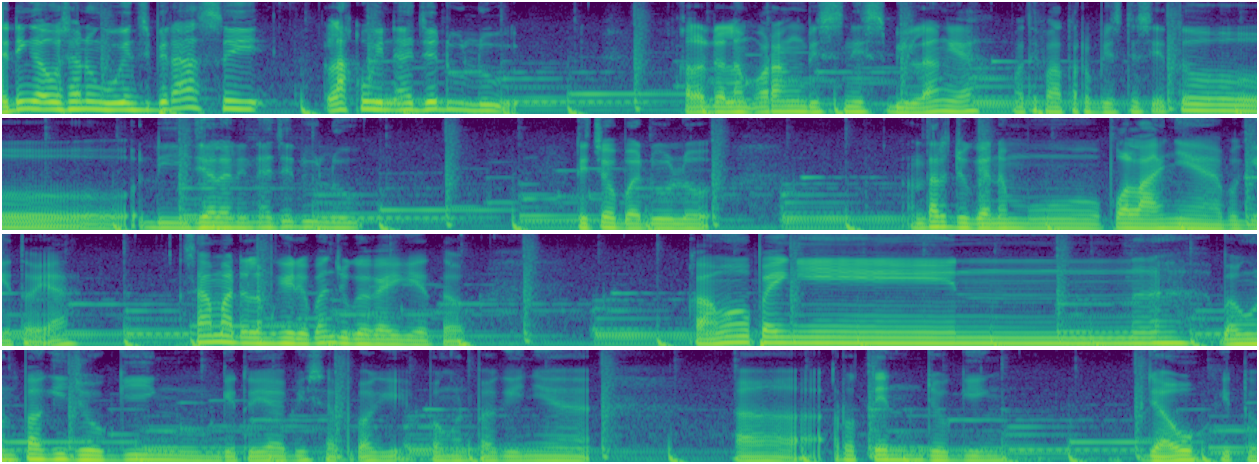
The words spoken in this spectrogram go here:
Jadi nggak usah nunggu inspirasi lakuin aja dulu. Kalau dalam orang bisnis bilang ya motivator bisnis itu dijalanin aja dulu. Dicoba dulu. Ntar juga nemu polanya begitu ya. Sama dalam kehidupan juga kayak gitu. Kamu pengen bangun pagi jogging gitu ya bisa pagi bangun paginya uh, rutin jogging jauh gitu.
